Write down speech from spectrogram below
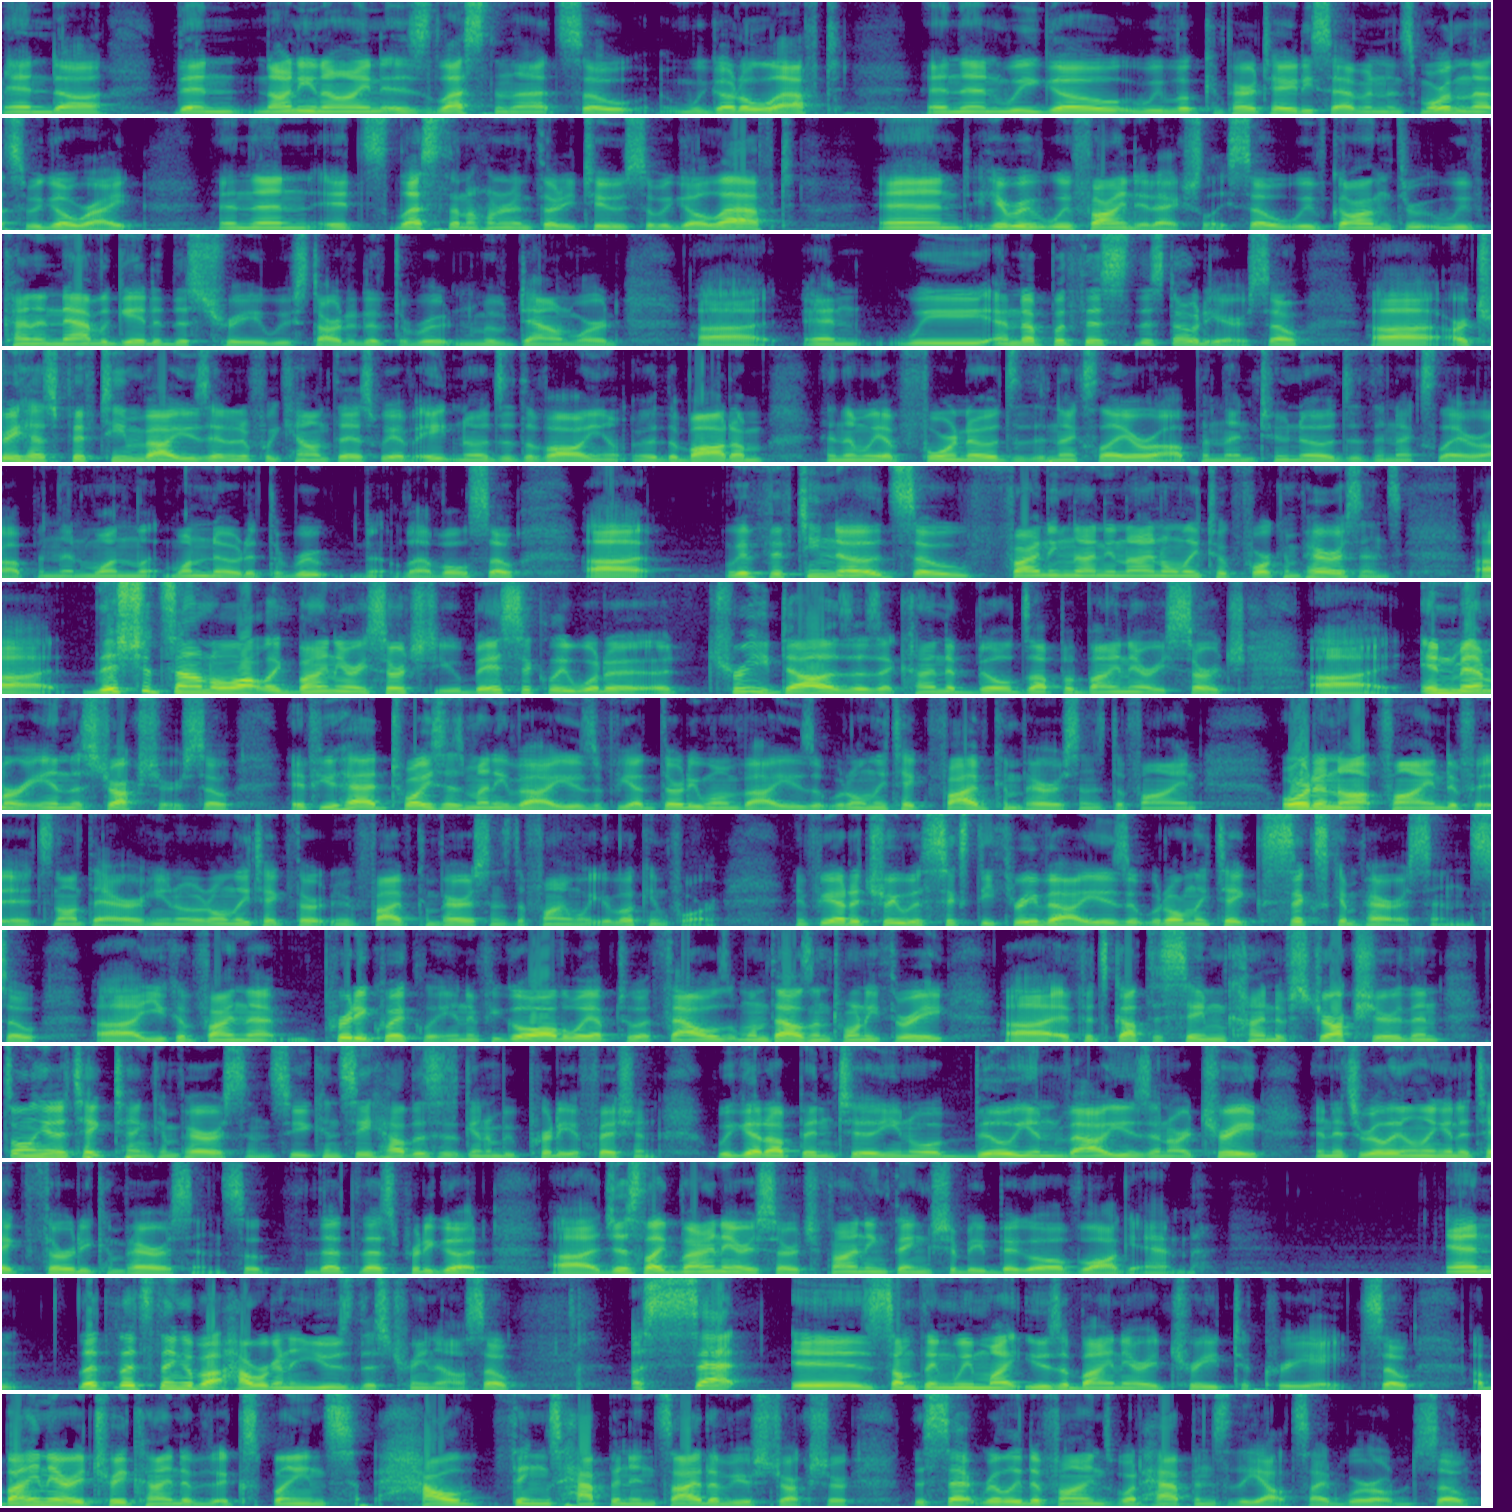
and uh, then 99 is less than that, so we go to left, and then we go, we look compared to 87, and it's more than that, so we go right, and then it's less than 132, so we go left, And here we, we find it actually. So we've gone through, we've kind of navigated this tree. We've started at the root and moved downward. Uh, and we end up with this, this node here. So uh, our tree has 15 values in it. If we count this, we have eight nodes at the volume, or the bottom, and then we have four nodes at the next layer up, and then two nodes at the next layer up, and then one, one node at the root level. So uh, we have 15 nodes, so finding 99 only took four comparisons. Uh, this should sound a lot like binary search to you. Basically, what a, a tree does is it kind of builds up a binary search uh, in memory, in the structure. So if you had twice as many values, if you had 31 values, it would only take five comparisons to find or to not find if it's not there. You know, it would only take five comparisons to find what you're looking for. If you had a tree with 63 values, it would only take six comparisons. So uh, you could find that pretty quickly. And if you go all the way up to 1023, uh, if it's got the same kind of structure, then it's only going to take 10 comparisons. So you can see how this is going to be pretty efficient. We get up into, you know, a billion values in our tree, and it's really only going to take 30 comparisons. So that, that's pretty good. Uh, just like binary search, finding things should be big O of log n. And let, let's think about how we're going to use this tree now. So a set is something we might use a binary tree to create. So a binary tree kind of explains how things happen inside of your structure. The set really defines what happens to the outside world. So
